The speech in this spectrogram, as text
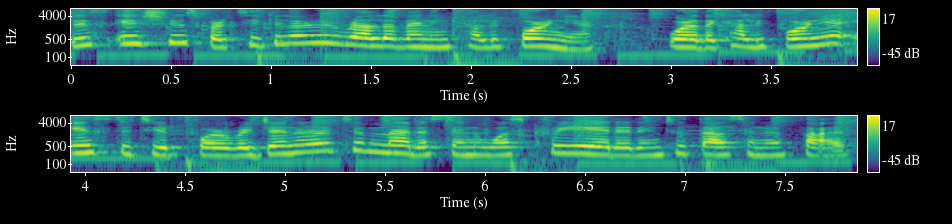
This issue is particularly relevant in California, where the California Institute for Regenerative Medicine was created in 2005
